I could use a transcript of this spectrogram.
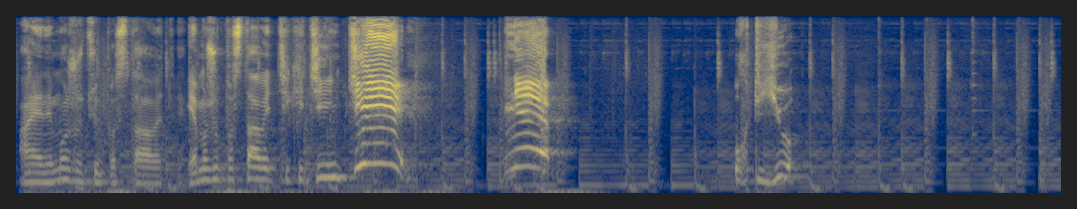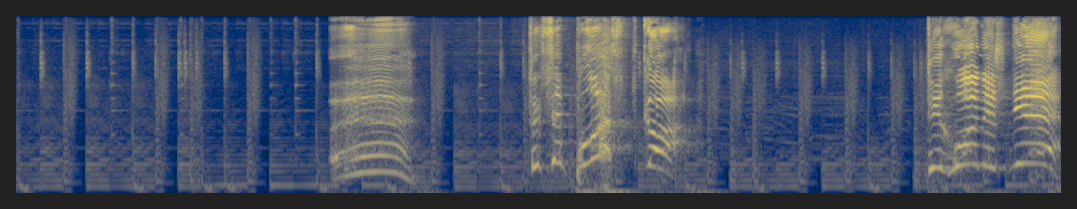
А, я не можу цю поставити. Я можу поставити тільки TNT! Ні! Ух ти йо! Е! Так це пастка! Ти гониш? Ні!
